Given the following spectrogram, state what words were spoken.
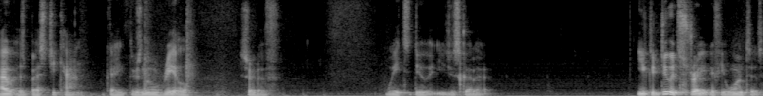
out as best you can, okay? There's no real sort of way to do it. You just got to, you could do it straight if you wanted.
